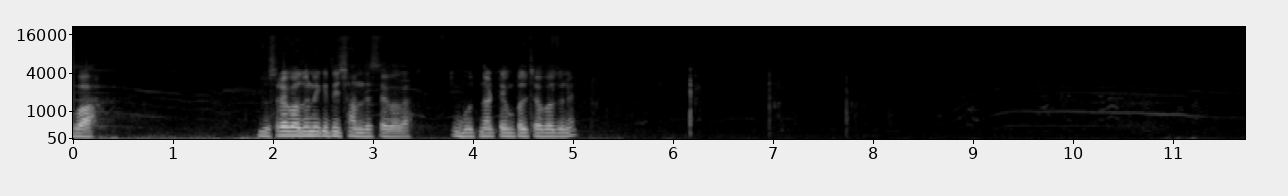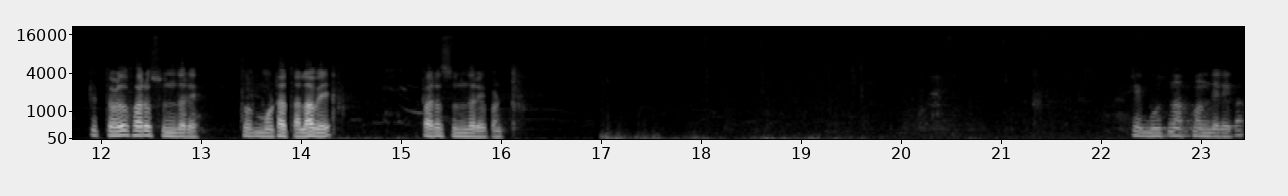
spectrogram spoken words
वा. दुसऱ्या बाजूने किती छान दिसतंय बघा. भूतनाथ टेम्पलच्या बाजूने. ते तळ फारच सुंदर आहे. तो मोठा तलाव आहे. फारच सुंदर आहे पण. हे भूतनाथ मंदिर आहे का?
